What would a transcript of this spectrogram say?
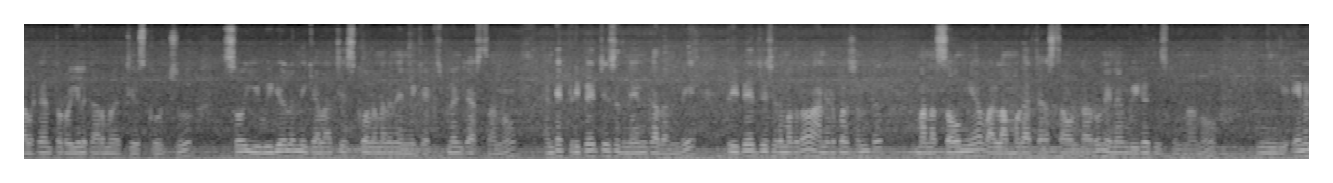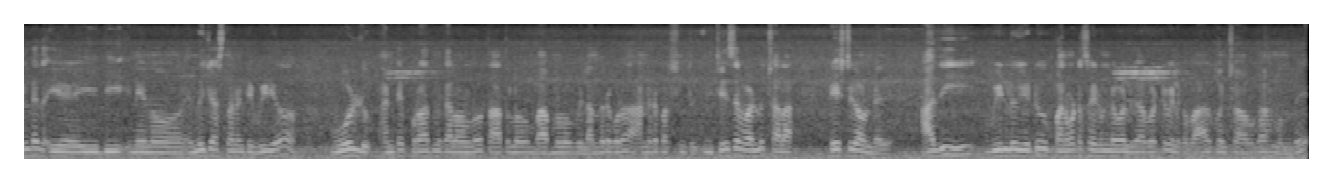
తలకాయలతో రొయ్యల కారం అనేది చేసుకోవచ్చు. సో ఈ వీడియోలో మీకు ఎలా చేసుకోవాలన్నది నేను మీకు ఎక్స్ప్లెయిన్ చేస్తాను. అంటే ప్రిపేర్ చేసేది నేను కదండి. ప్రిపేర్ చేసేది మాత్రం హండ్రెడ్ పర్సెంట్ మన సౌమ్య వాళ్ళ అమ్మగారు చేస్తూ ఉంటారు. నేనేం వీడియో తీసుకుంటున్నాను. ఏంటంటే ఇది నేను ఎందుకు చేస్తున్నానంటే వీడియో ఓల్డ్ అంటే పురాతన కాలంలో తాతలు బాబులు వీళ్ళందరూ కూడా హండ్రెడ్ పర్సెంట్ ఇది చేసేవాళ్ళు చాలా టేస్ట్గా ఉండేది. అది వీళ్ళు ఎటు పనమట సైడ్ ఉండేవాళ్ళు కాబట్టి వీళ్ళకి బాగా కొంచెం అవగాహన ఉంది.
